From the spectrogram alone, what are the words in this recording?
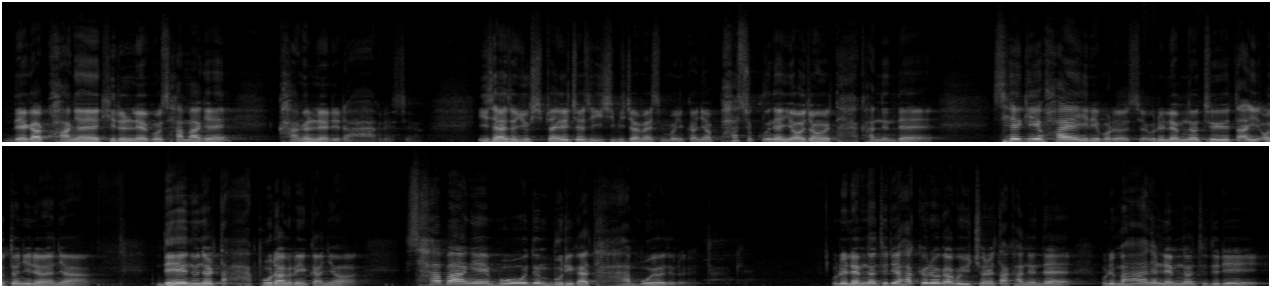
내가 광야에 길을 내고 사막에 강을 내리라 그랬어요. 이사야서 60장 1절에서 22절 말씀 보니까요. 파수꾼의 여정을 딱 갔는데 세계 화의 일이 벌어졌어요. 우리 렘넌트 딱 어떤 일이 일어나냐? 내 눈을 딱 보라 그러니까요. 사방의 모든 무리가 다 모여들어요. 다. 우리 렘넌트들이 학교를 가고 유치원을 딱 갔는데 우리 많은 렘넌트들이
